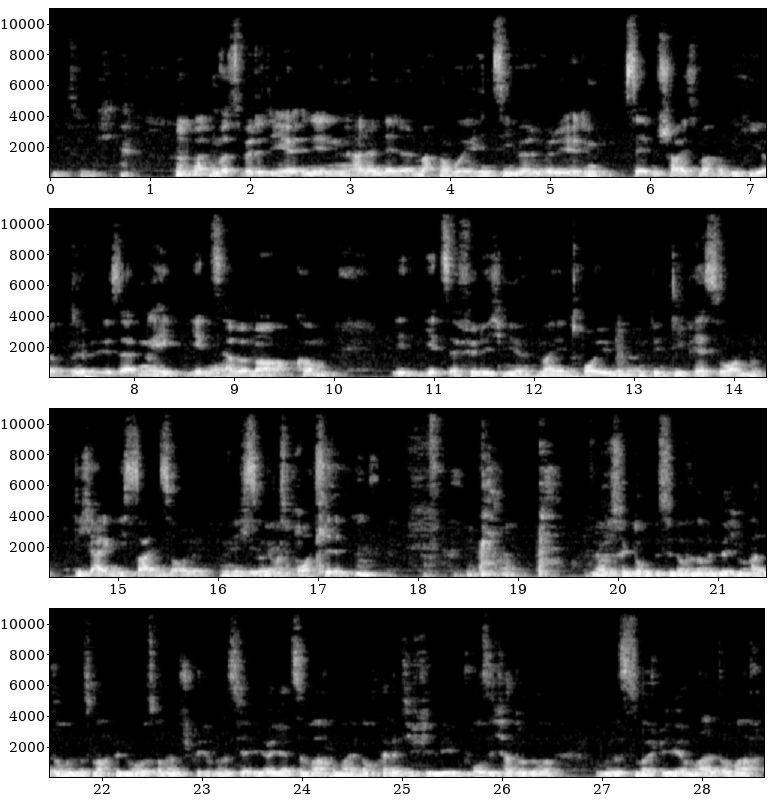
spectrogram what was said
nichts für mich. Und was würdet ihr in den anderen Ländern machen, wo ihr hinziehen würdet? Würdet ihr denselben Scheiß machen wie hier? Oder würdet ihr sagen, hey, jetzt aber mal, komm, jetzt erfülle ich mir meine Träume und bin die Person, die ich eigentlich sein soll und nicht so ein Trottel? Ja, das hängt doch ein bisschen davon ab, in welchem Alter man das macht mit dem Auswandern. Also sprich, ob man das ja eher jetzt macht, wo man halt noch relativ viel Leben vor sich hat, oder ob man das zum Beispiel eher im Alter macht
